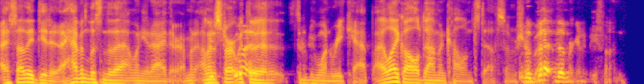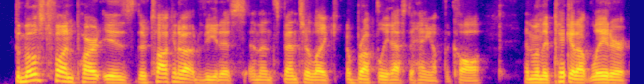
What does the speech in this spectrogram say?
I saw they did it. I haven't listened to that one yet either. I'm gonna, I'm gonna start with the 31 recap. I like all Dom and Colin stuff, so I'm sure the, the, are going to be fun. The most fun part is they're talking about Vytas, and then Spencer like abruptly has to hang up the call, and when they pick it up later.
